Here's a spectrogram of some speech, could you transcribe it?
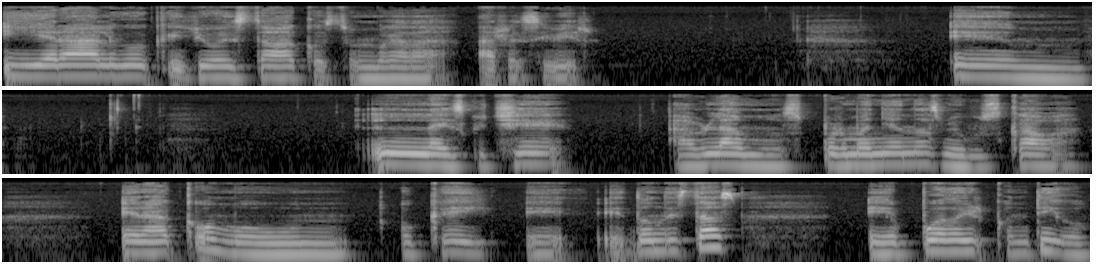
y era algo que yo estaba acostumbrada a recibir. Em, la escuché, hablamos, por mañanas me buscaba. Era como un, ok, eh, eh, ¿dónde estás? Eh, puedo ir contigo.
